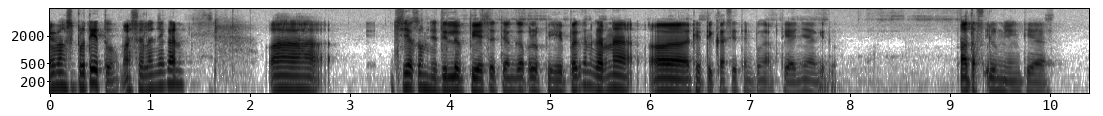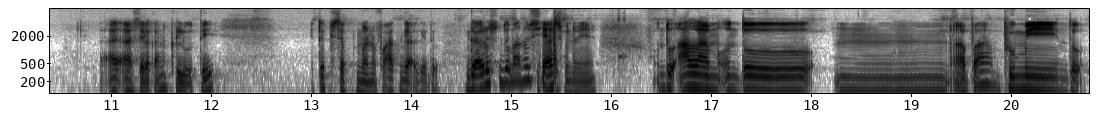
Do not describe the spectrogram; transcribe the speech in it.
memang seperti itu. Masalahnya kan uh, dia akan menjadi lebih dianggap lebih hebat kan karena uh, dedikasi dan pengabdiannya gitu atas ilmu yang dia hasilkan geluti itu bisa bermanfaat nggak gitu? Nggak harus untuk manusia sebenarnya. Untuk alam untuk hmm, apa bumi untuk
